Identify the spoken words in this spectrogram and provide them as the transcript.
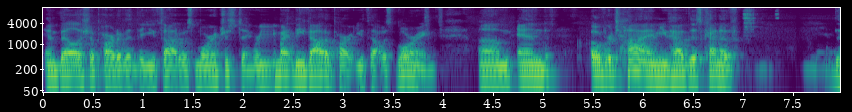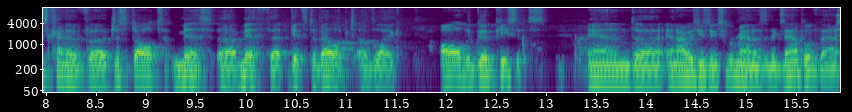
embellish a part of it that you thought was more interesting or you might leave out a part you thought was boring. Um, and over time you have this kind of this kind of uh, gestalt myth uh, myth that gets developed of like all the good pieces. And uh, and I was using Superman as an example of that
